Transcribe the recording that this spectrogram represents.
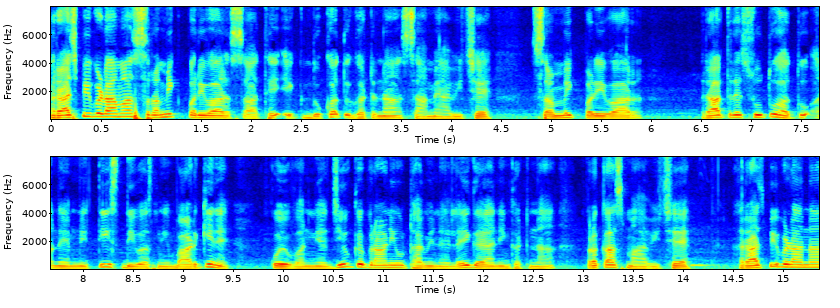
રાજપીપળામાં શ્રમિક પરિવાર સાથે એક દુઃખદ ઘટના સામે આવી છે. શ્રમિક પરિવાર રાત્રે સૂતું હતું અને એમની ત્રીસ દિવસની બાળકીને કોઈ વન્ય જીવ કે પ્રાણી ઉઠાવીને લઈ ગયાની ઘટના પ્રકાશમાં આવી છે. રાજપીપળાના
